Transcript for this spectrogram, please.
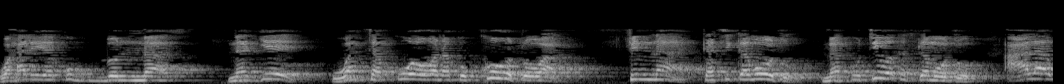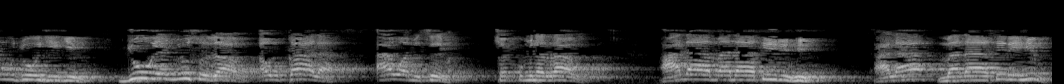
Wa hal yakubbu an-nas naje watakuwa wanakokotwa watu finna katika moto na kutiwa katika moto ala wujuhihim juu ya nyuso zao au kala au amesema cha 10 rawi ala manakhirihim ala manakhirihim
